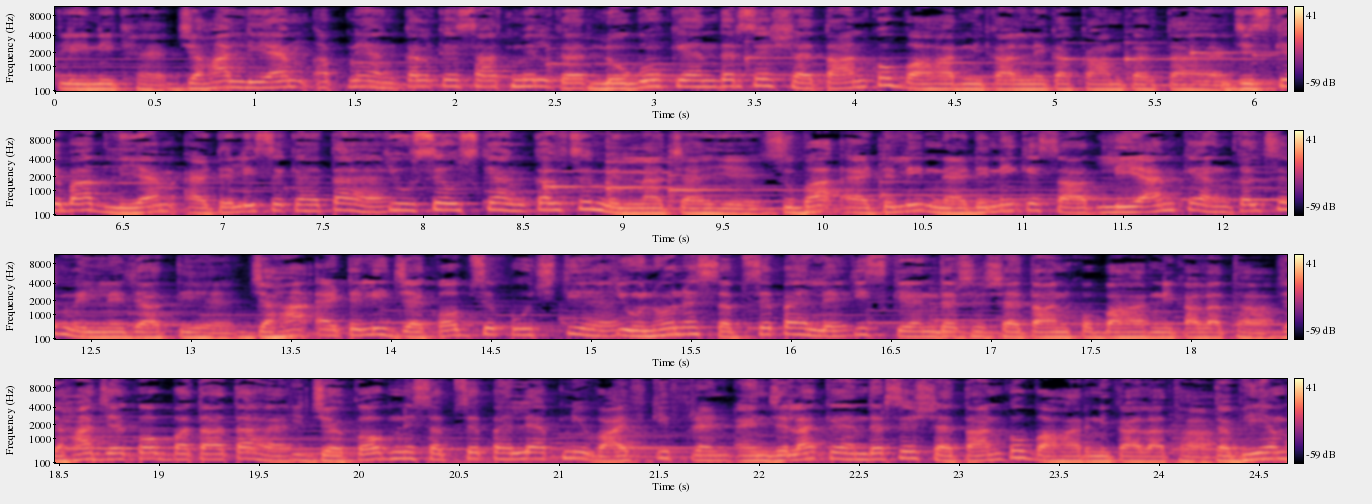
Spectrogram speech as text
क्लिनिक है, जहाँ लियाम अपने अंकल के साथ मिलकर लोगों के अंदर से शैतान को बाहर निकालने का काम करता है, जिसके बाद लियाम एटेली से कहता है कि उसे उसके अंकल से मिलना चाहिए। सुबह एटेली नेडिनी के साथ लियाम के अंकल से मिलने जाती है, जहाँ एटेली जैकब से पूछती है कि उन्होंने सबसे पहले किसके अंदर से शैतान को बाहर निकाला था, जहाँ जैकब बताता है कि जैकब ने सबसे पहले अपनी वाइफ की फ्रेंड एंजेला के अंदर से शैतान को बाहर निकाला था। तभी हम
